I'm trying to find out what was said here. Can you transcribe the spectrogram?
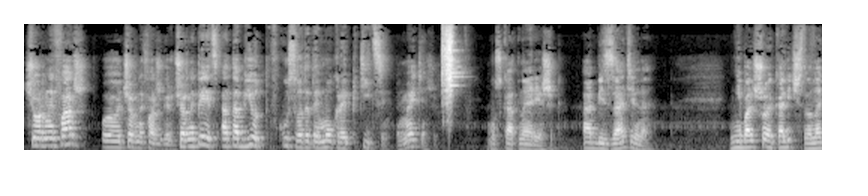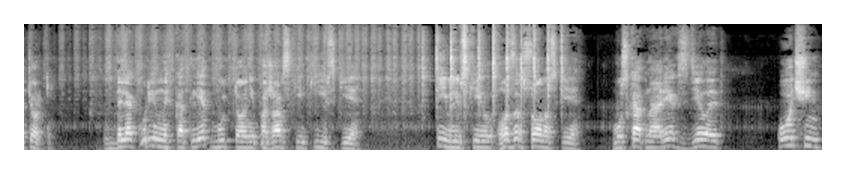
черный фарш, э, черный фарш, говорю, черный перец отобьет вкус вот этой мокрой птицы. Понимаете? Мускатный орешек. Обязательно небольшое количество на терке. Для куриных котлет, будь то они пожарские, киевские, ивлевские, лазерсоновские, мускатный орех сделает очень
